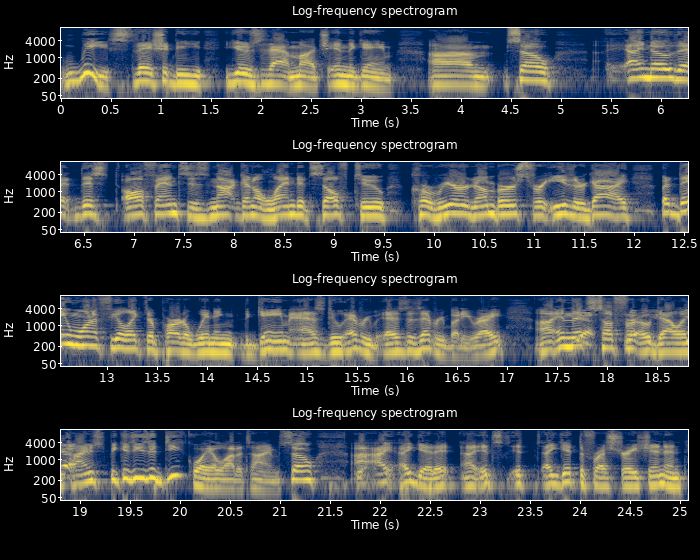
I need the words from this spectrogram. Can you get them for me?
least, they should be used that much in the game. Um, so I know that this offense is not going to lend itself to career numbers for either guy, but they want to feel like they're part of winning the game, as do every as does everybody, right? Uh, and that's yes. tough for Odell at yeah. times because he's a decoy a lot of times. So yeah. I, I get it. Uh, it's it. I get the frustration, and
